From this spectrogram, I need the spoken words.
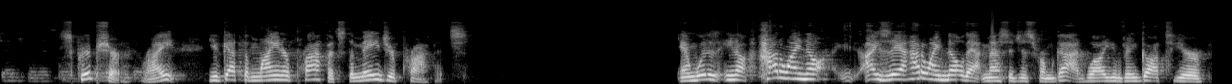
judgment is. going Scripture, right? You've got the minor prophets, the major prophets. And what is, you know, how do I know, Isaiah, how do I know that message is from God? Well, you can go out to your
